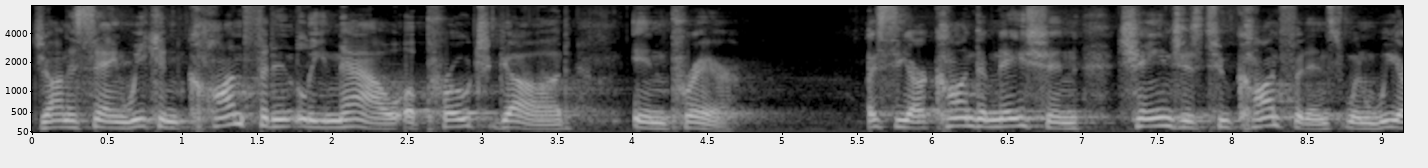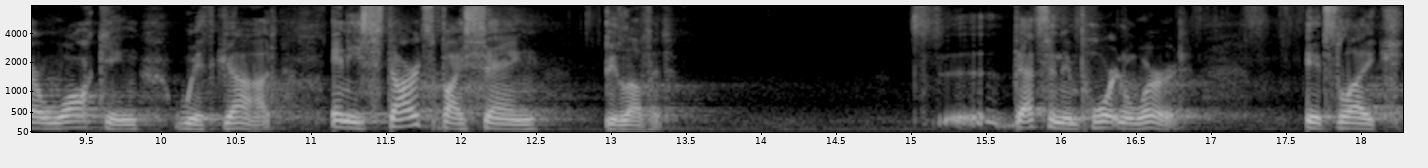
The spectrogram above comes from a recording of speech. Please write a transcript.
John is saying we can confidently now approach God in prayer. I see our condemnation changes to confidence when we are walking with God. And he starts by saying, Beloved. That's an important word. It's like,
